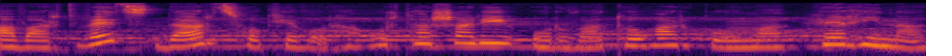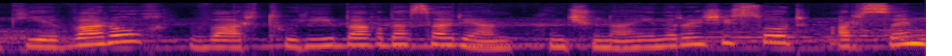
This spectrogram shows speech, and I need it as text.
ավարտվեց դարձ հոգևոր հաղորդաշարի օրվա թողարկումը։ Հեղինակ եւ վարող Վարդուհի Բաղդասարյան, հնչյունային ռեժիսոր Արսեն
